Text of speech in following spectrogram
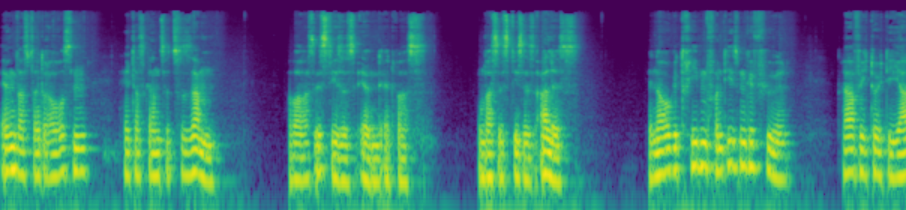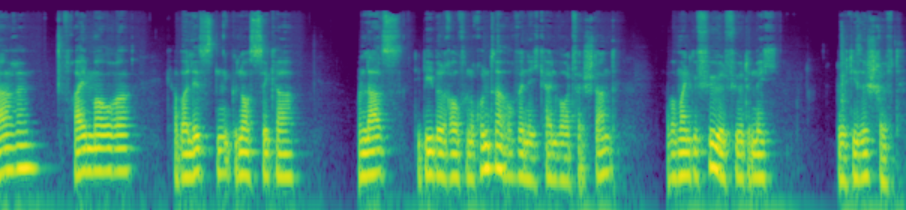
irgendwas da draußen hält das Ganze zusammen. Aber was ist dieses irgendetwas? Und was ist dieses alles? Genau getrieben von diesem Gefühl traf ich durch die Jahre Freimaurer, Kabbalisten, Gnostiker und las die Bibel rauf und runter, auch wenn ich kein Wort verstand, aber mein Gefühl führte mich durch diese Schrift.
